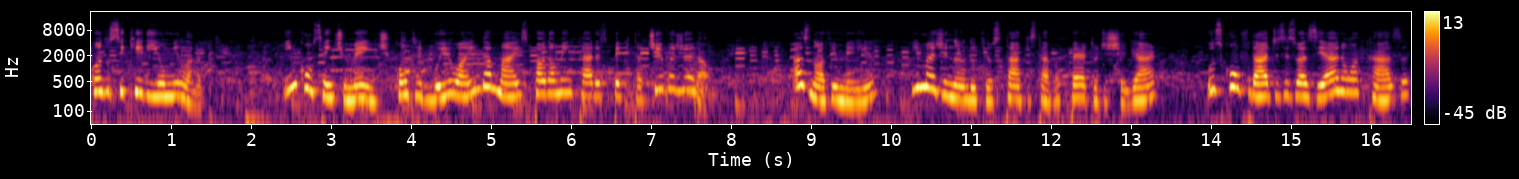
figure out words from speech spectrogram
quando se queria um milagre inconscientemente contribuiu ainda mais para aumentar a expectativa geral. Às nove e meia, imaginando que Eustáquio estava perto de chegar, os confrades esvaziaram a casa,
